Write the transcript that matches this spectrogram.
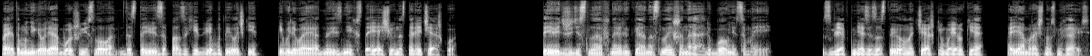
Поэтому, не говоря больше ни слова, достаю из-за пазухи две бутылочки и выливаю одну из них в стоящую на столе чашку. Ты ведь, Жидислав, наверняка наслышана о любовнице моей». Взгляд князя застыл на чашке в моей руке, а я мрачно усмехаюсь.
